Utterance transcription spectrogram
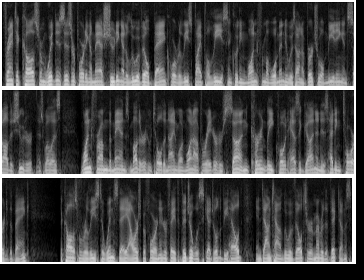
Frantic calls from witnesses reporting a mass shooting at a Louisville bank were released by police, including one from a woman who was on a virtual meeting and saw the shooter, as well as one from the man's mother who told a 911 operator her son currently, quote, has a gun and is heading toward the bank. The calls were released to Wednesday, hours before an interfaith vigil was scheduled to be held in downtown Louisville to remember the victims.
